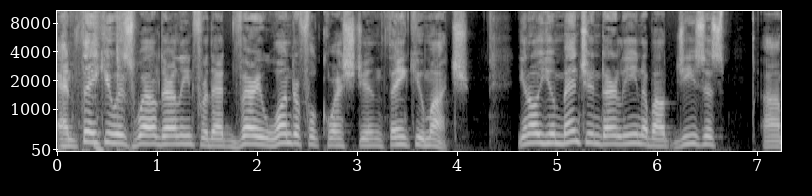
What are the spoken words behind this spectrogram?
And thank you as well, Darlene, for that very wonderful question. Thank you much. You know, you mentioned, Darlene, about Jesus uh,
